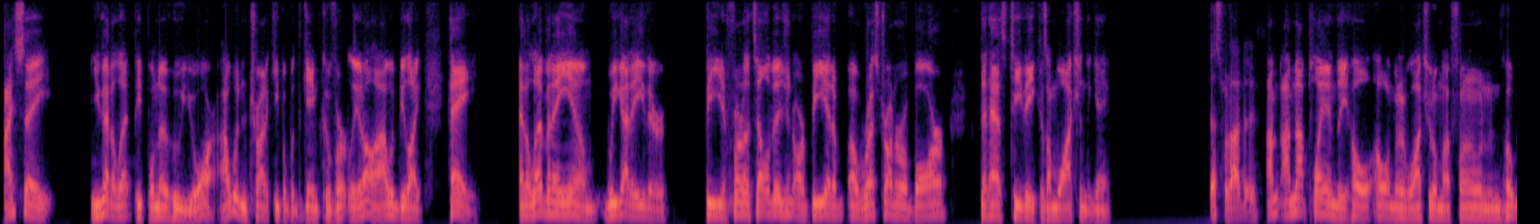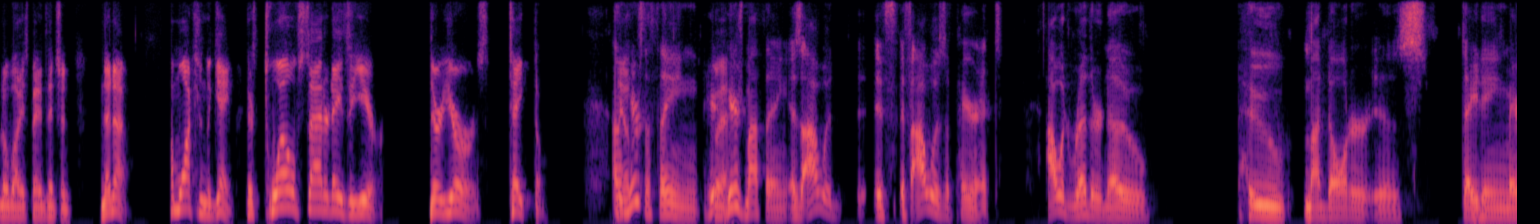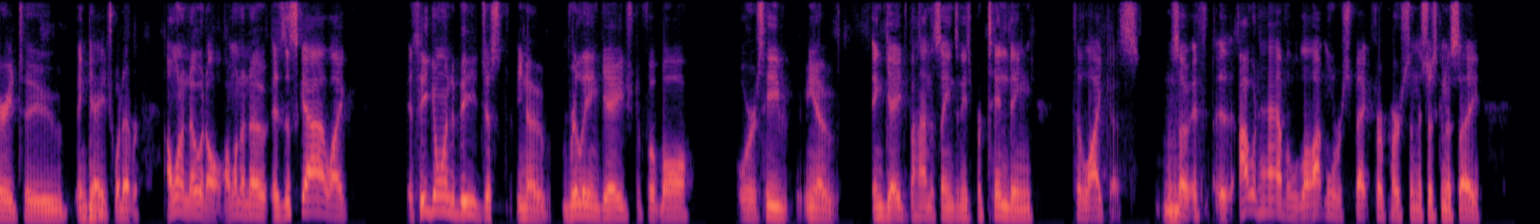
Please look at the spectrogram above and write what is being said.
I say you got to let people know who you are. I wouldn't try to keep up with the game covertly at all. I would be like, hey, at 11 a.m., we got to either be in front of the television or be at a, a restaurant or a bar that has TV because I'm watching the game. That's what I do. I'm I'm not playing the whole oh I'm going to watch it on my phone and hope nobody's paying attention. No, no. I'm watching the game. There's 12 Saturdays a year. They're yours. Take them. I mean, here's the thing. Here, here's my thing is I would if if I was a parent, I would rather know who my daughter is dating, married to, engaged, mm-hmm. whatever. I want to know it all. I want to know is this guy like is he going to be just you know really engaged to football, or is he you know engaged behind the scenes and he's pretending to like us? Mm-hmm. So if I would have a lot more respect for a person that's just going to say,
